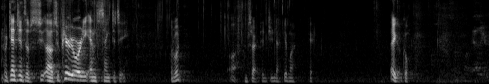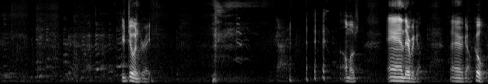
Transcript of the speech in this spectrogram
pretensions of su- uh, superiority and sanctity? What, what? Oh, I'm sorry. Did you not give my. Here. There you go. Cool. You're doing great. Almost. And there we go. There we go. Cool.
